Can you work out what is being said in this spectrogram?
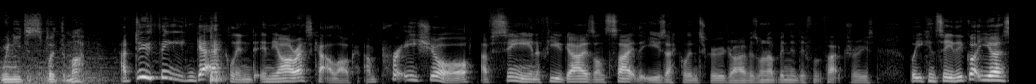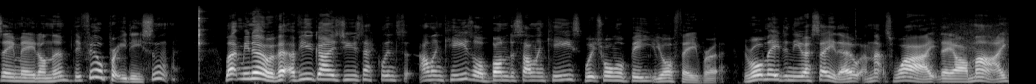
We need to split them up. I do think you can get Eklind in the RS catalogue. I'm pretty sure I've seen a few guys on site that use Eklind screwdrivers when I've been in different factories. But you can see they've got USA made on them. They feel pretty decent. Let me know, have you guys used Eklind Allen keys or Bondhus Allen keys? Which one would be your favourite? They're all made in the USA though, and that's why they are my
